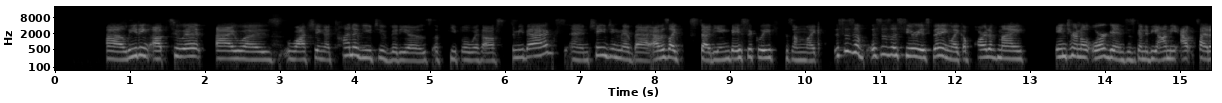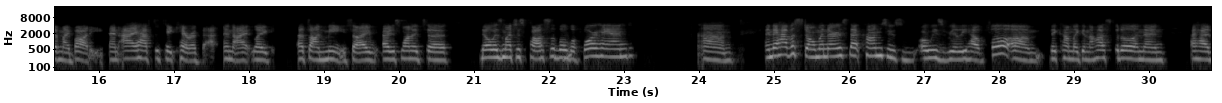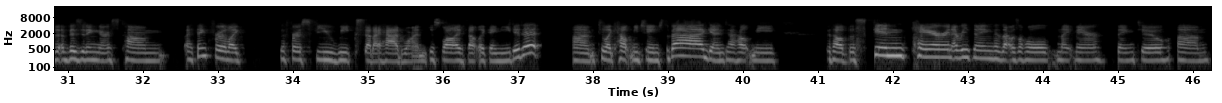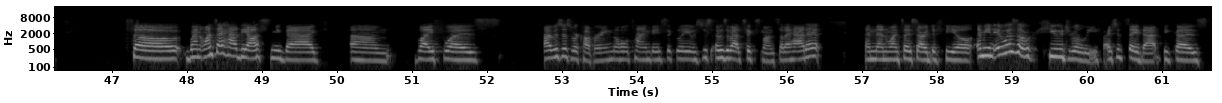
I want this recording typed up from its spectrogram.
uh, leading up to it, I was watching a ton of YouTube videos of people with ostomy bags and changing their bag. I was like studying basically because I'm like, this is a this is a serious thing. Like a part of my internal organs is going to be on the outside of my body, and I have to take care of that. And I like that's on me. So I I just wanted to know as much as possible mm-hmm. beforehand. Um, and they have a stoma nurse that comes who's always really helpful. Um, they come like in the hospital and then I had a visiting nurse come, I think for like the first few weeks that I had one, just while I felt like I needed it um, to like help me change the bag and to help me with all the skin care and everything, because that was a whole nightmare thing too. Um, so when once I had the ostomy bag, um, life was I was just recovering the whole time basically. It was just it was about six months that I had it. And then once I started to feel, I mean, it was a huge relief. I should say that because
